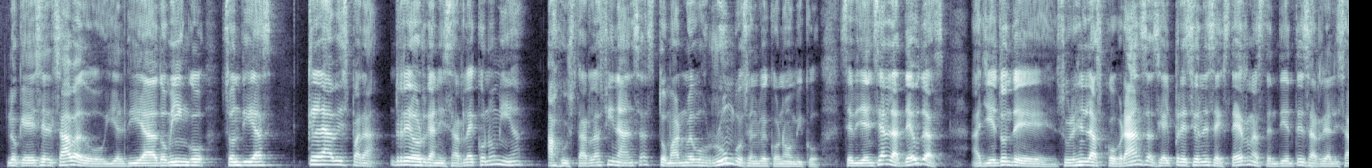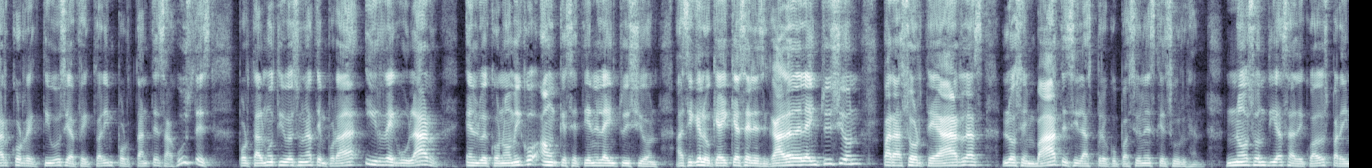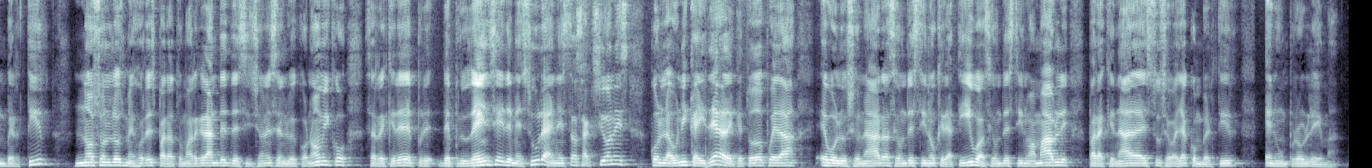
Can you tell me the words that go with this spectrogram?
Lo que es el sábado y el día domingo son días claves para reorganizar la economía, ajustar las finanzas, tomar nuevos rumbos en lo económico. Se evidencian las deudas. Allí es donde surgen las cobranzas y hay presiones externas tendientes a realizar correctivos y a efectuar importantes ajustes. Por tal motivo es una temporada irregular en lo económico, aunque se tiene la intuición. Así que lo que hay que hacer es gala de la intuición para sortear los embates y las preocupaciones que surjan. No son días adecuados para invertir, no son los mejores para tomar grandes decisiones en lo económico. Se requiere de, de prudencia y de mesura en estas acciones con la única idea de que todo pueda evolucionar hacia un destino creativo, hacia un destino amable, para que nada de esto se vaya a convertir en un problema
